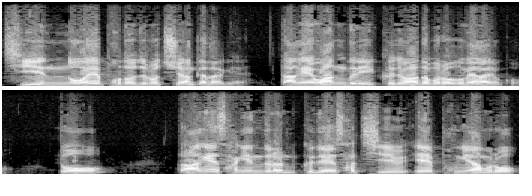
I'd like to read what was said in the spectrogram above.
진노의 포도주로 취한 까닭에 땅의 왕들이 그녀와 더불어 음행하였고 또 땅의 상인들은 그녀의 사치의 풍요함으로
